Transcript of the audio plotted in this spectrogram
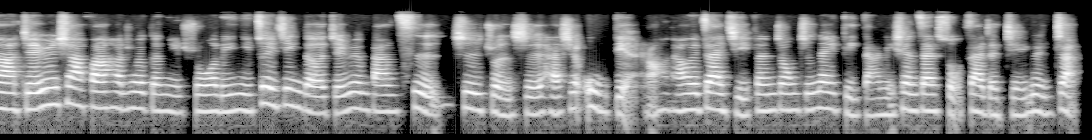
那捷运下方，他就会跟你说，离你最近的捷运班次是准时还是误点，然后他会在几分钟之内抵达你现在所在的捷运站。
